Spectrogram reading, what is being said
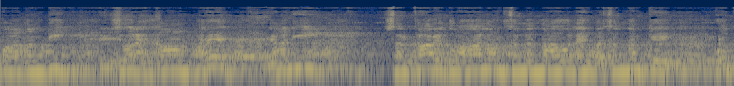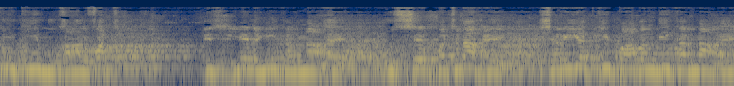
پابندی جو احکام ہے یعنی سرکار دو عالم صلی اللہ علیہ وسلم کے حکم کی مخالفت اس یہ نہیں کرنا ہے اس سے بچنا ہے۔ شریعت کی پابندی کرنا ہے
